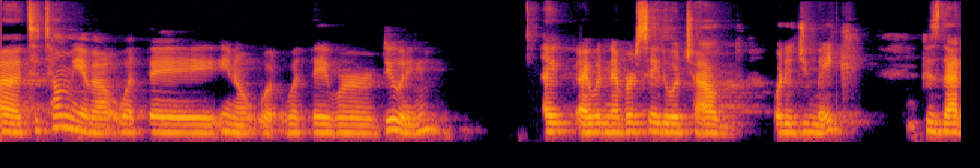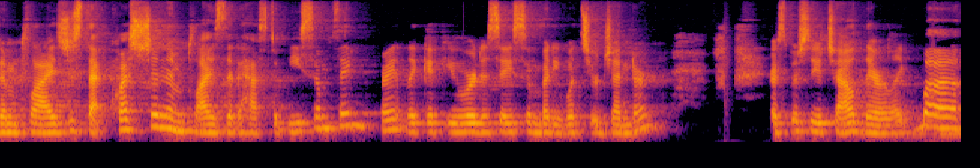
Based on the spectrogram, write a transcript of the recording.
uh, to tell me about what they, you know, what, what they were doing. I, I would never say to a child, what did you make? Because that implies, just that question implies that it has to be something, right? Like if you were to say somebody, what's your gender? Especially a child, they're like, I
